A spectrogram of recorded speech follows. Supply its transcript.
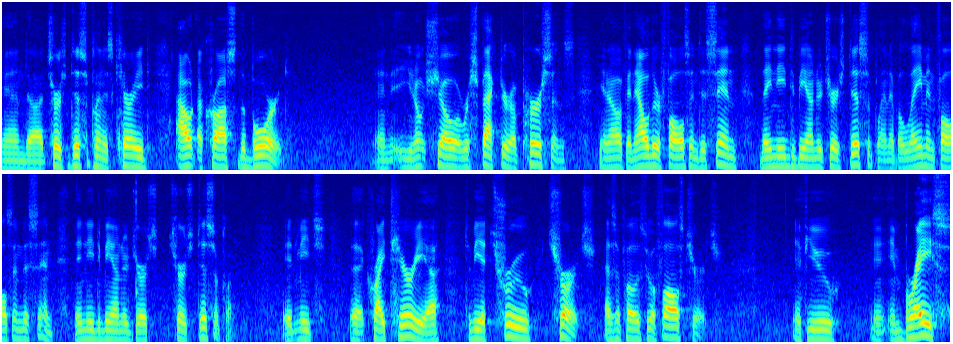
And uh, church discipline is carried out across the board. And you don't show a respecter of persons. You know, if an elder falls into sin, they need to be under church discipline. If a layman falls into sin, they need to be under church, church discipline. It meets the criteria to be a true church as opposed to a false church. If you embrace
